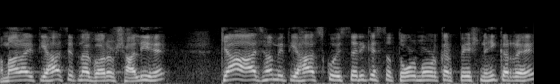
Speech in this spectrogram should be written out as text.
हमारा इतिहास इतना गौरवशाली है। क्या आज हम इतिहास को इस तरीके से तोड़ मोड़ कर पेश नहीं कर रहे?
